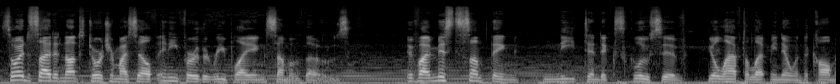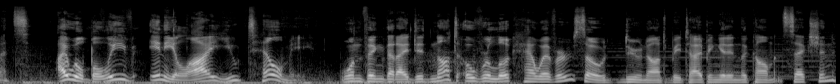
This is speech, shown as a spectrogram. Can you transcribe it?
so I decided not to torture myself any further replaying some of those. If I missed something neat and exclusive, you'll have to let me know in the comments. I will believe any lie you tell me. One thing that I did not overlook, however, so do not be typing it in the comments section,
